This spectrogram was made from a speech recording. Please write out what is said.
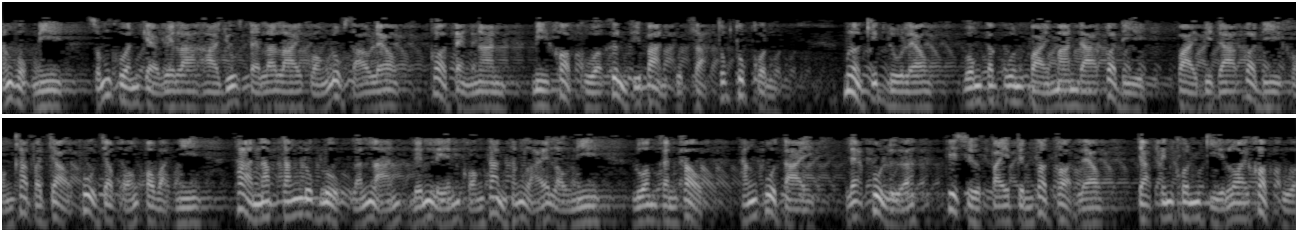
ทั้งหกนี้ สมควรแก่เวลาอายุแต่ละลายของลูกสาวแล้ว ก็แต่งงานมีครอบครัวขึ้นที่บ้านกุศะทุกๆคน เมื่อคิดดูแล้ว วงตระกูลฝ่ายมารดาก็ดี ฝ่ายบิดาก็ดีของข้าพเจ้าผู้เจ้าของประวัตินี้ ถ้านับทั้งลูกๆหลานๆเหลนๆของท่านทั้งหลายเหล่านี้ รวมกันเข้า ทั้งผู้ตายและผู้เหลือที่สืบไปเป็นทอดๆแล้ว จะเป็นคนกี่ร้อยครอบครัว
